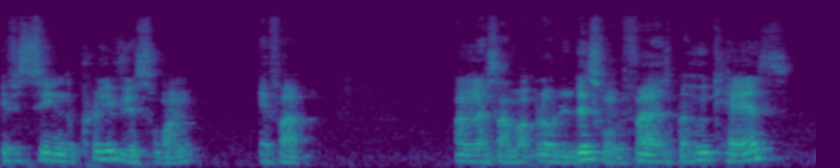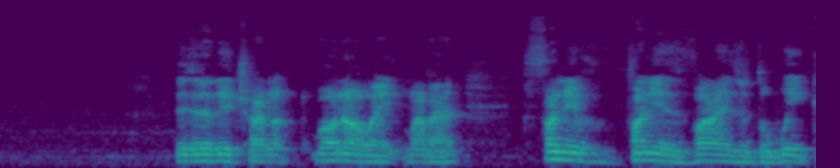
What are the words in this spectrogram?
If you've seen the previous one, if I, unless I've uploaded this one first, but who cares? This is a new try not. Well, no, wait, my bad. Funny, funniest vines of the week.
